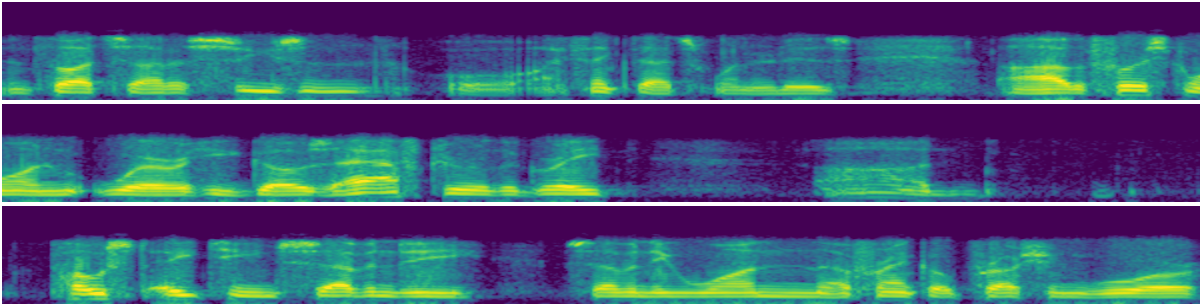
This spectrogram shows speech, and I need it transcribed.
in Thoughts Out of Season, or I think that's when it is. Uh, the first one where he goes after the great uh, post 1870 71 uh, Franco-Prussian War.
